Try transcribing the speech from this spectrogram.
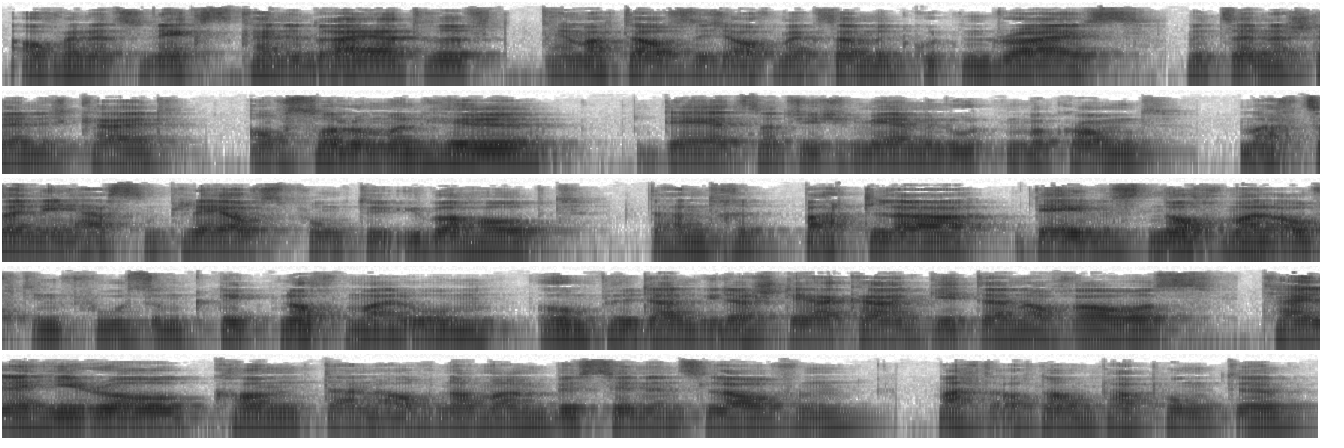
Auch wenn er zunächst keine Dreier trifft. Er macht auf sich aufmerksam mit guten Drives, mit seiner Schnelligkeit. Auch Solomon Hill, der jetzt natürlich mehr Minuten bekommt, macht seine ersten Playoffs-Punkte überhaupt. Dann tritt Butler Davis nochmal auf den Fuß und knickt nochmal um. Humpelt dann wieder stärker, geht dann auch raus. Tyler Hero kommt dann auch nochmal ein bisschen ins Laufen, macht auch noch ein paar Punkte.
